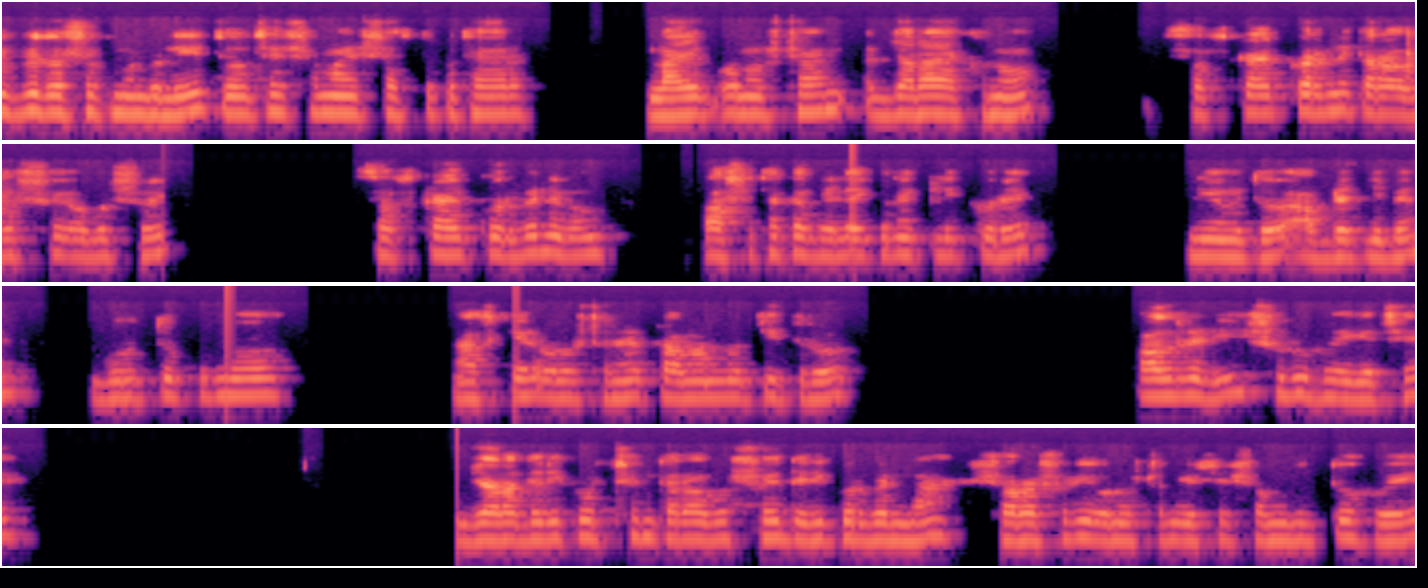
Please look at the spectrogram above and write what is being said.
সুপ্রিয় দর্শক মন্ডলী, চলছে সময় স্বাস্থ্য কথার লাইভ অনুষ্ঠান। যারা এখনও সাবস্ক্রাইব করেনি তারা অবশ্যই অবশ্যই সাবস্ক্রাইব করবেন এবং পাশে থাকা বেল আইকনে ক্লিক করে নিয়মিত আপডেট নেবেন। গুরুত্বপূর্ণ আজকের অনুষ্ঠানের প্রামাণ্য চিত্র অলরেডি শুরু হয়ে গেছে। যারা দেরি করছেন, তারা অবশ্যই দেরি করবেন না। সরাসরি অনুষ্ঠানে এসে সংযুক্ত হয়ে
